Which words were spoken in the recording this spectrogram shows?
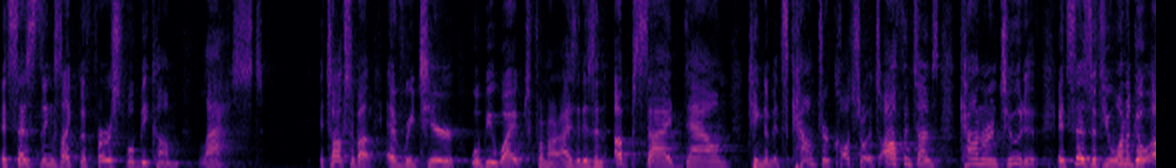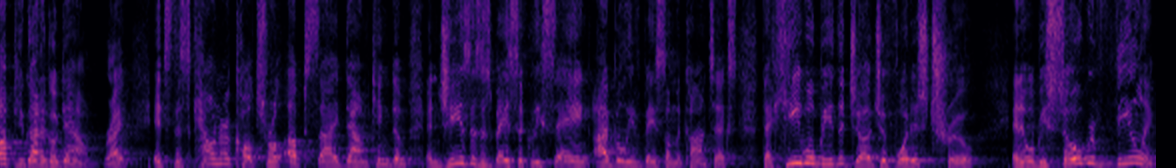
It says things like the first will become last. It talks about every tear will be wiped from our eyes. It is an upside down kingdom. It's countercultural. It's oftentimes counterintuitive. It says if you want to go up, you got to go down, right? It's this countercultural upside down kingdom. And Jesus is basically saying, I believe, based on the context, that he will be the judge of what is true. And it will be so revealing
